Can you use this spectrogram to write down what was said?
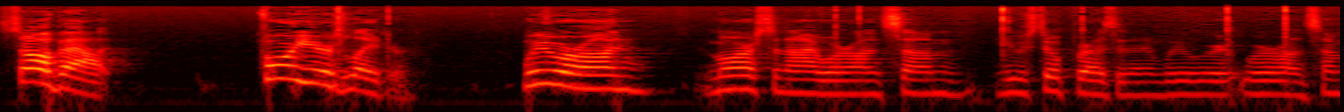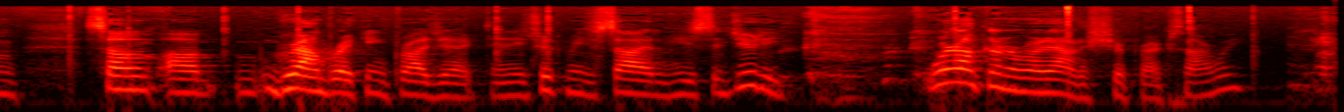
So about four years later, we were on Morris and I were on some, he was still president, we were, we were on some, some uh, groundbreaking project. And he took me aside and he said, Judy, we're not going to run out of shipwrecks, are we? and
